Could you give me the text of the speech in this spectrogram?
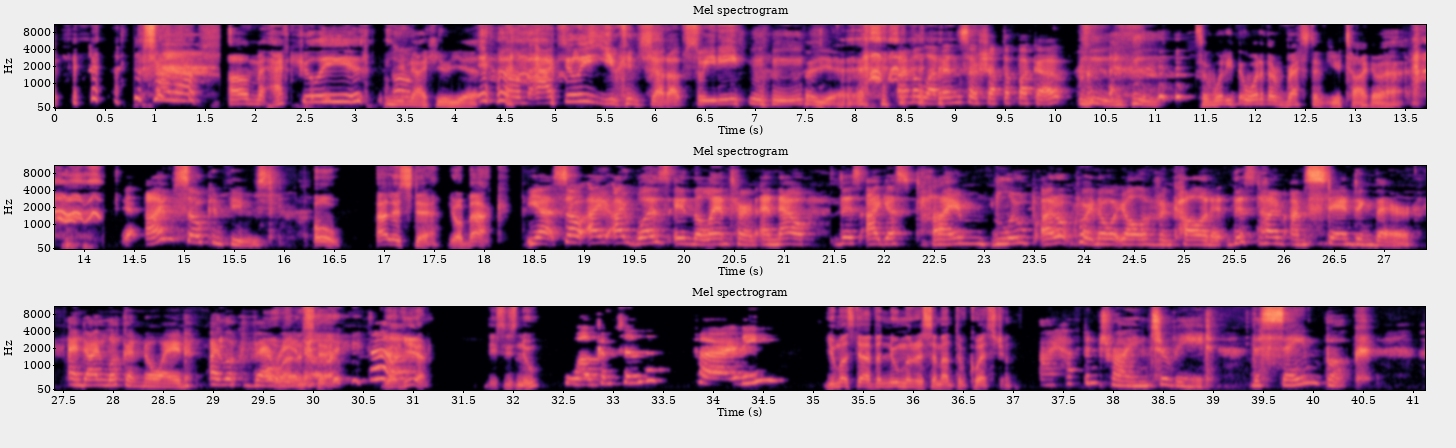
Shut up. Um, actually, you're Oh. not here yet. um, actually, you can shut up, sweetie. Uh, yeah. I'm 11, so shut the fuck up. So what do you, what do the rest of you talk about? I'm so confused. Oh, Alistair, you're back. Yeah, so I I was in the lantern, and now this I guess time loop. I don't quite know what y'all have been calling it. This time I'm standing there, and I look annoyed. I look very Oh, Alistair. annoyed. You're here. This is new. Welcome to the party. You must have a numerous amount of questions. I have been trying to read the same book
